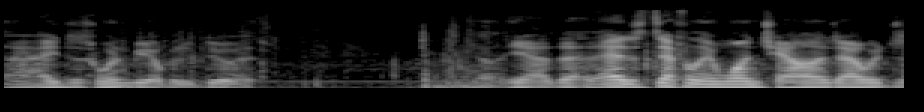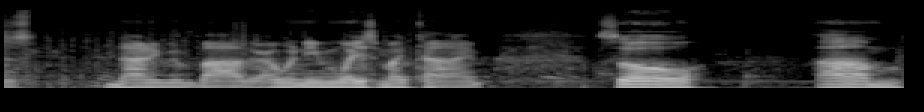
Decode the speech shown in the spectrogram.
I just wouldn't be able to do it. Yeah, that, that is definitely one challenge. I would just not even bother. I wouldn't even waste my time. So, um,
